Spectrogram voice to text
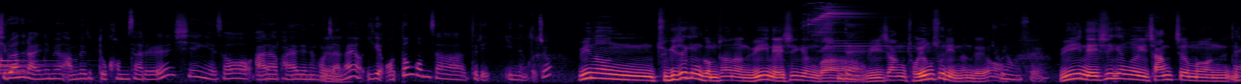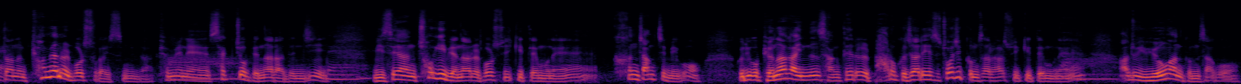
질환을 알려면 아무래도 또 검사를 시행해서 알아봐야 네. 되는 거잖아요. 이게 어떤 검사들이 있는 거죠? 위는 주기적인 검사는 위 내시경과 네. 위장 조영술이 있는데요. 조영술. 위 내시경의 장점은 네. 일단은 표면을 볼 수가 있습니다. 표면의 아. 색조 변화라든지 네. 미세한 초기 변화를 볼 수 있기 때문에 큰 장점이고 그리고 변화가 있는 상태를 바로 그 자리에서 조직 검사를 할 수 있기 때문에 아. 아주 유용한 검사고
